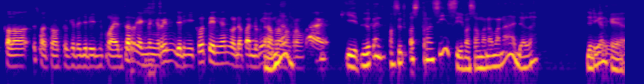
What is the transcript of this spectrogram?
kalau suatu waktu kita jadi influencer yang dengerin jadi ngikutin kan kalau udah pandemi nongkrong-nongkrong baik. Gitu kan pas itu pas transisi pas mana-mana aja lah. Jadi kan Iya, kayak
